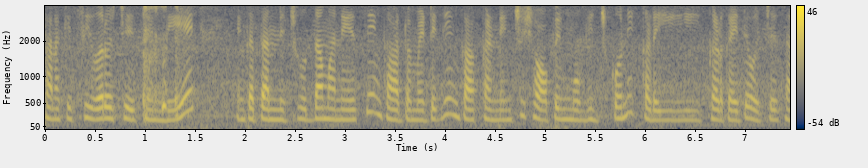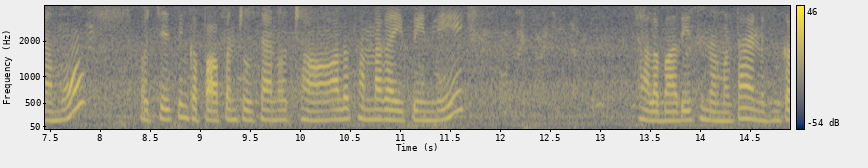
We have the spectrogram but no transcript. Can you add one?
తనకి ఫీవర్ వచ్చేసింది. ఇంకా తన్ని చూద్దామనేసి ఇంకా ఆటోమేటిక్గా ఇంకా అక్కడి నుంచి షాపింగ్ ముగించుకొని ఇక్కడ ఇక్కడికైతే వచ్చేసాము. వచ్చేసి ఇంకా పాపను చూశాను. చాలా సన్నగా అయిపోయింది. చాలా బాధేసింది అనమాట అండ్ ఇంకా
